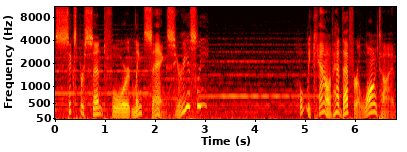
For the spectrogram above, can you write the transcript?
6% for Ling Sang. Seriously? Holy cow, I've had that for a long time.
